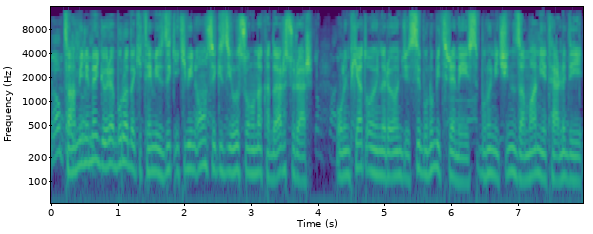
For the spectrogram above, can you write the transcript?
não Tahminime göre buradaki temizlik 2018 yılı sonuna kadar sürer. Olimpiyat oyunları öncesi bunu bitiremeyiz. Bunun için zaman yeterli değil.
